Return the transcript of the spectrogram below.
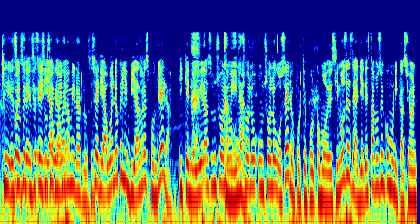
Sí, eso, Pues, se- eh, eso sería, sería, bueno, bueno mirarlo. sí. Sería bueno que el Invías respondiera y que no hubieras un solo, un solo, un solo vocero, porque por- como decimos desde ayer estamos en comunicación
